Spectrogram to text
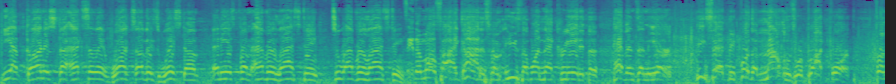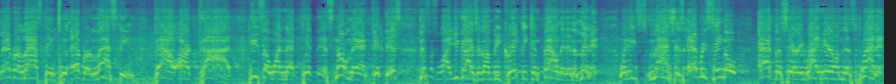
He hath garnished the excellent works of his wisdom, and he is from everlasting to everlasting. See, the Most High God is from, he's the one that created the heavens and the earth. He said before the mountains were brought forth, from everlasting to everlasting, thou art God. He's the one that did this. No man did this. This is why you guys are going to be greatly confounded in a minute when he smashes every single adversary right here on this planet.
